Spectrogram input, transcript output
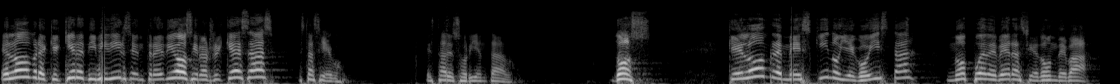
El hombre que quiere dividirse entre Dios y las riquezas está ciego, está desorientado. Dos, que el hombre mezquino y egoísta no puede ver hacia dónde va.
